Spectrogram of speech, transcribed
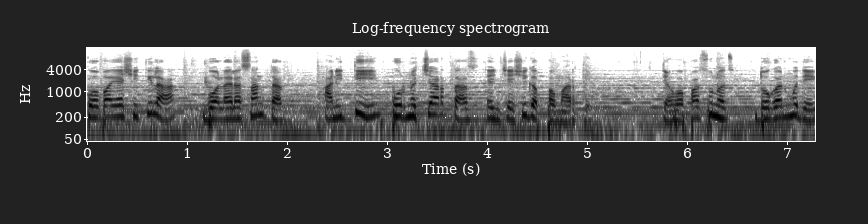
कोबायाशी तिला बोलायला सांगतात आणि ती पूर्ण चार तास त्यांच्याशी गप्पा मारते. तेव्हापासूनच दोघांमध्ये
